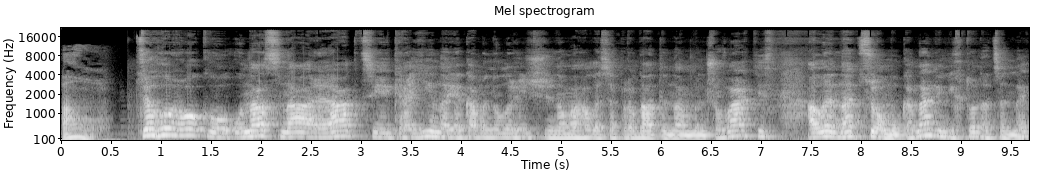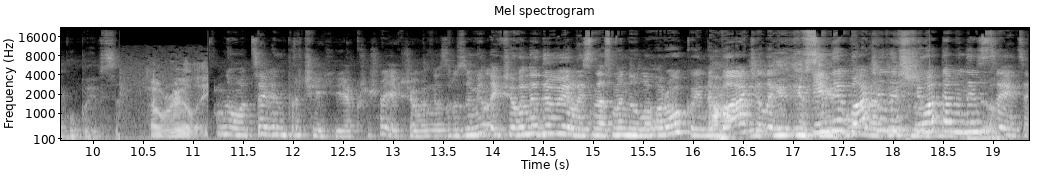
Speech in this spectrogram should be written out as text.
Oh. Цього року у нас на реакції країна, яка минулоріч намагалася продати нам меншу вартість, але на цьому каналі ніхто на це не купився. Oh, really? Ну, це він про Чехію, якщо що, якщо ви не зрозуміли, якщо ви не дивились нас минулого року і не Ага, бачили, і- і- і і, не бачили, що там несеться.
